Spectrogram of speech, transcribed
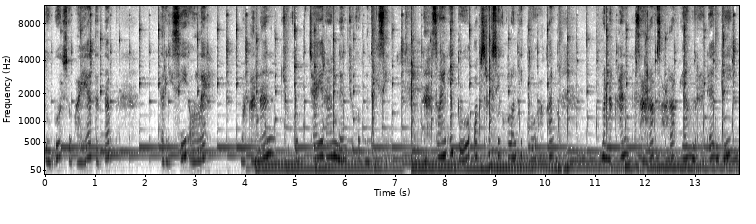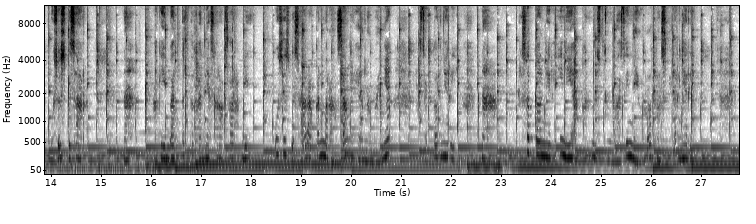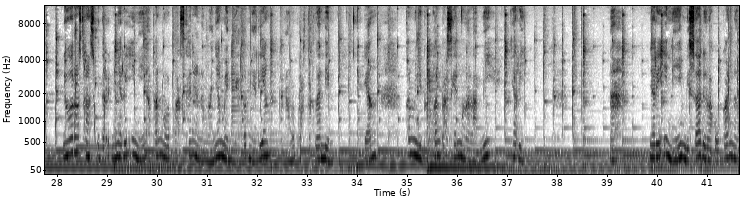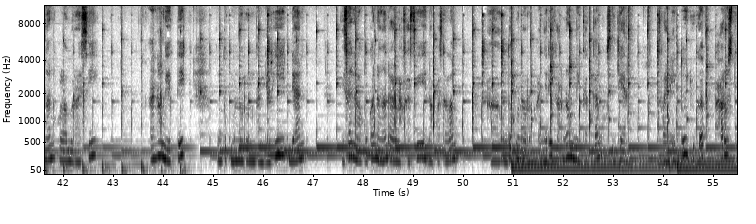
tubuh supaya tetap terisi oleh makanan cukup cairan dan cukup nutrisi. Nah, selain itu, obstruksi kolon itu akan menekan saraf-saraf yang berada di usus besar. Nah, akibat tertekannya saraf-saraf di usus besar akan merangsang yang namanya reseptor nyeri. Nah, reseptor nyeri ini akan menstimulasi neurotransmitter nyeri. Neurotransmitter nyeri ini akan melepaskan yang namanya mediator nyeri yang bernama prostaglandin yang akan menyebabkan pasien mengalami nyeri. Nyeri ini bisa dilakukan dengan kolaborasi analgetik untuk menurunkan nyeri dan bisa dilakukan dengan relaksasi napas dalam uh, untuk menurunkan nyeri karena meningkatkan oksigen. Selain itu juga harus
